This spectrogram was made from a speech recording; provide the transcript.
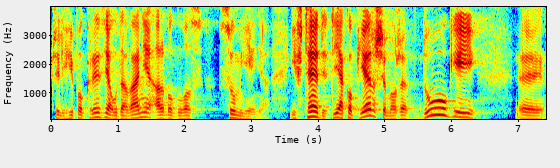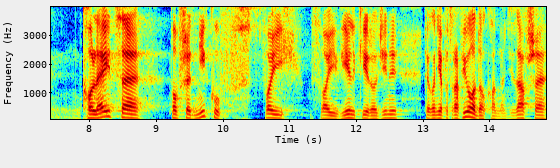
czyli hipokryzja, udawanie albo głos sumienia. I wtedy Ty jako pierwszy może w długiej y, kolejce poprzedników swoich, swojej wielkiej rodziny tego nie potrafiło dokonać. Zawsze,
